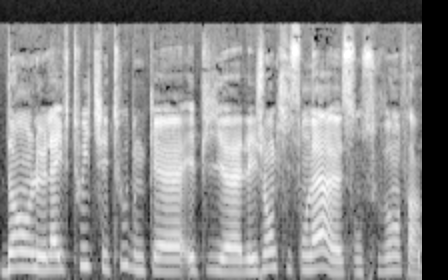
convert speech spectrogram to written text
dans le live Twitch et tout. Donc, euh, et puis euh, les gens qui sont là euh, sont souvent, enfin,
